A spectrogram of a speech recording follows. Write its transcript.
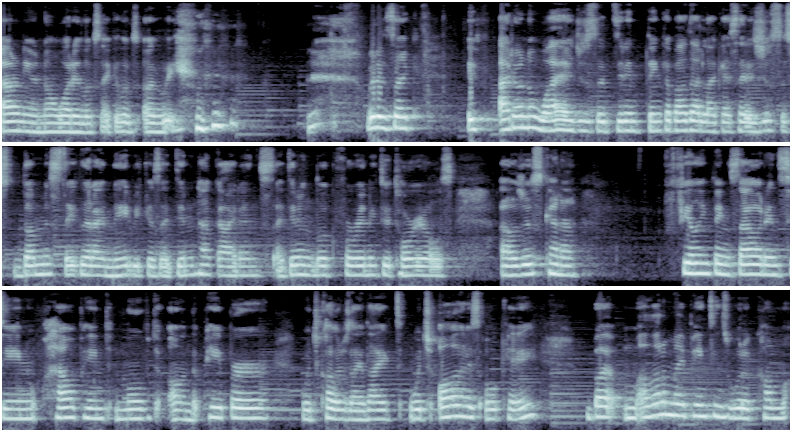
I don't even know what it looks like. It looks ugly. but it's like, if I don't know why I just like, didn't think about that. Like I said it's just this dumb mistake that I made because I didn't have guidance. I didn't look for any tutorials. I was just kind of feeling things out and seeing how paint moved on the paper which colors I liked which all that is okay. But a lot of my paintings would have come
